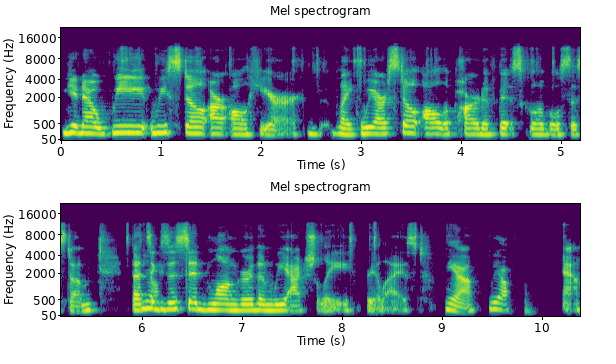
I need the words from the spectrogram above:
you know we we still are all here like we are still all a part of this global system that's Yeah. existed longer than we actually realized Yeah. Yeah. Yeah.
